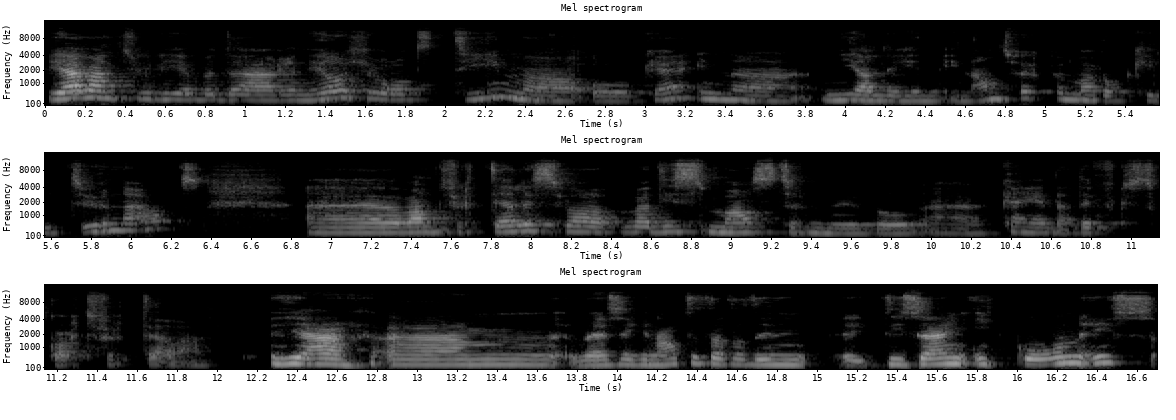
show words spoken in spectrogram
ja, want jullie hebben daar een heel groot team uh, ook. Hè? In, uh, niet alleen in Antwerpen, maar ook in Turnhout. Uh, want vertel eens, wat, wat is Mastermeubel? kan je dat even kort vertellen? Ja, um, wij zeggen altijd dat het een design-icoon is.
